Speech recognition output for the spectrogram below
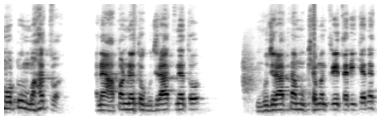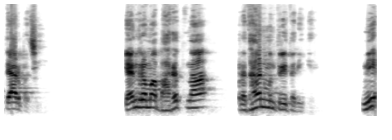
મોટું મહત્વ અને આપણને તો ગુજરાતને તો ગુજરાતના મુખ્યમંત્રી તરીકે ને ત્યાર પછી કેન્દ્રમાં ભારતના પ્રધાનમંત્રી તરીકે ની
